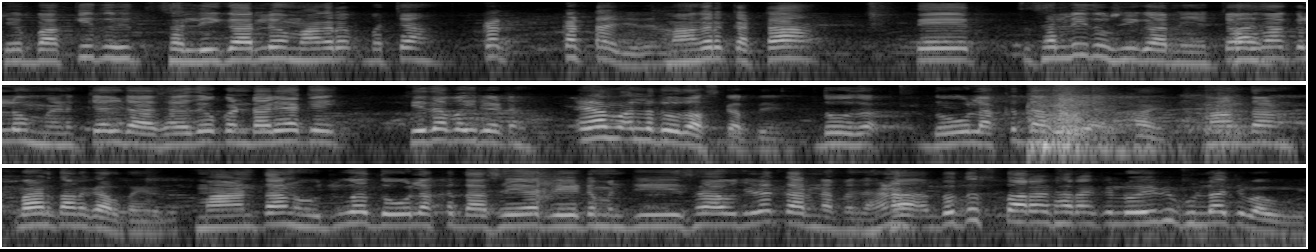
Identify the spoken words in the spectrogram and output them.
ਤੇ ਬਾਕੀ ਤੁਸੀਂ ਤਸੱਲੀ ਕਰ ਲਿਓ ਮਗਰ ਬੱਚਾ। ਕੱਟ- ਜਿਹਦੇ ਮਗਰ ਕੱਟਾ। ਤੇ ਤਸੱਲੀ ਤੁਸੀਂ ਕਰਨੀ ਹੈ। 14 ਕਿਲੋ ਮਿਣ ਕੇ ਜਾ ਸਕਦੇ ਹੋ ਕੰਡਾ ਲਿਆ ਕੇ। ਕਿਹਦਾ ਬਾਈ ਰੇਟ ਇਹਦਾ ਦੋ ਦੱਸ ਕਰਦੇ ਹਾਂ 2 2 ਲੱਖ 10 ਹਜ਼ਾਰ। ਹਾਂ ਮਾਨਤਾਨ? ਮਾਨਤਾਨ ਕਰ ਦਾਂਗੇ ਜੀ। ਮਾਨਤਾਨ ਹੋ ਜੂਗਾ 2 ਲੱਖ 10 ਹਜ਼ਾਰ ਰੇਟ ਮੰਜੀ ਸਾਹਿਬ ਜਿਹੜਾ ਕਰਨਾ ਪੈਂਦਾ ਹਨਾ? ਹਾਂ ਦੁੱਧ 17 18 ਕਿਲੋ ਇਹ ਵੀ ਖੁੱਲਾ ਚਵਾਊਗੀ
